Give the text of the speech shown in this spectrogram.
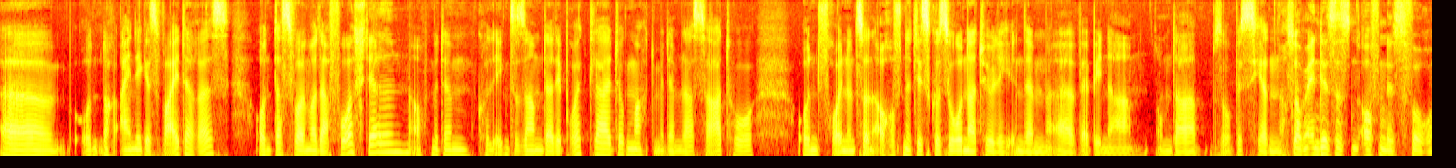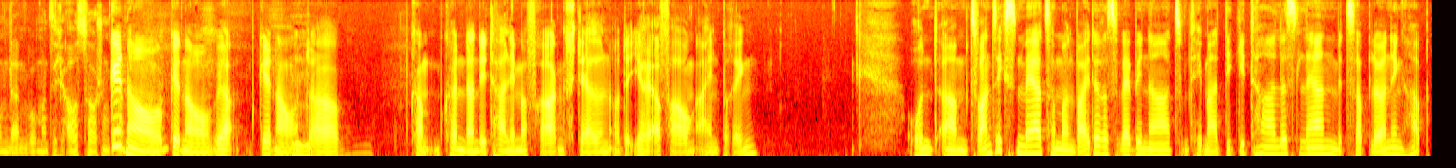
äh, und noch einiges weiteres. Und das wollen wir da vorstellen, auch mit dem Kollegen zusammen, der die Projektleitung macht, mit dem Lassato und freuen uns dann auch auf eine Diskussion natürlich in dem äh, Webinar, um da so ein bisschen. Ach so, am Ende ist es ein offenes Forum dann, wo man sich austauschen kann. Genau, mhm. genau, ja, genau. Mhm. Da kann, können dann die Teilnehmer Fragen stellen oder ihre Erfahrung einbringen. Und am 20. März haben wir ein weiteres Webinar zum Thema digitales Lernen mit Sublearning Hub.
